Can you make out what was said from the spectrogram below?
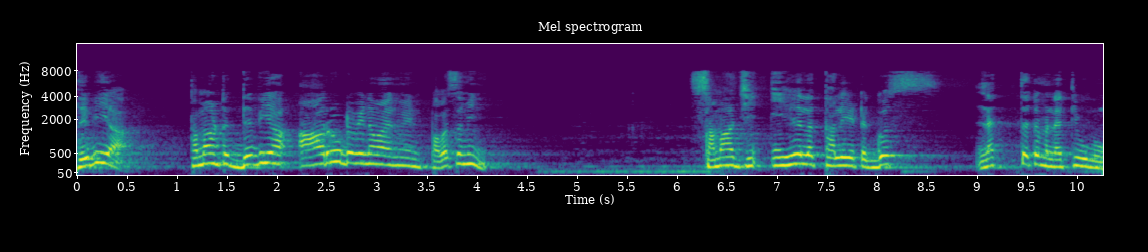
දෙවියා තමාට දෙවියා ආරූඪ වෙනවා යනුවෙන් පවසමින් සමාජي ඉහළ තලයට ගොස් නැත්තටම නැති වුණු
